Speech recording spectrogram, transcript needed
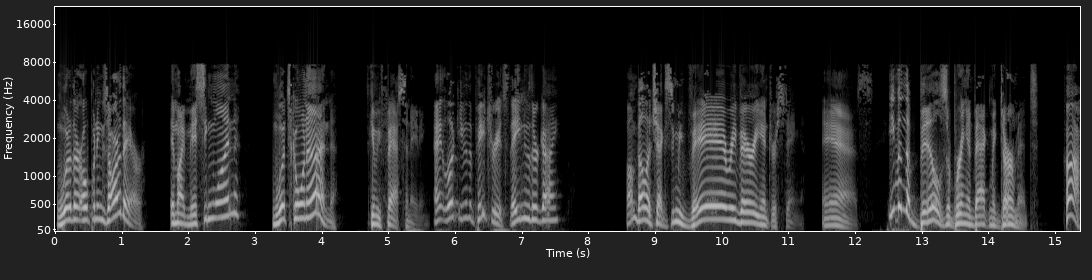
What other openings are there? Am I missing one? What's going on? It's going to be fascinating. Hey, look, even the Patriots, they knew their guy. On Belichick, it's going to be very, very interesting. Yes. Even the Bills are bringing back McDermott. Huh.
